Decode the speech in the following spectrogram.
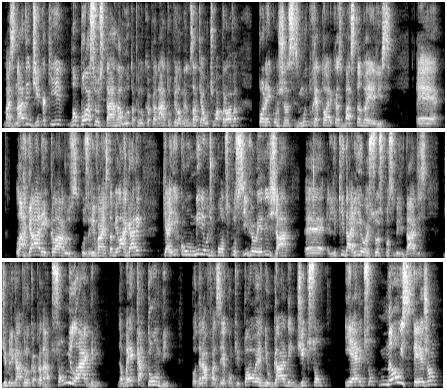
mas nada indica que não possam estar na luta pelo campeonato, pelo menos até a última prova, porém com chances muito retóricas, bastando a eles é, largarem, claro, os, os rivais também largarem, que aí com o mínimo de pontos possível eles já é, liquidariam as suas possibilidades de brigar pelo campeonato. Só um milagre, né, uma hecatombe, poderá fazer com que Power, New Garden, Dixon e Ericsson não estejam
